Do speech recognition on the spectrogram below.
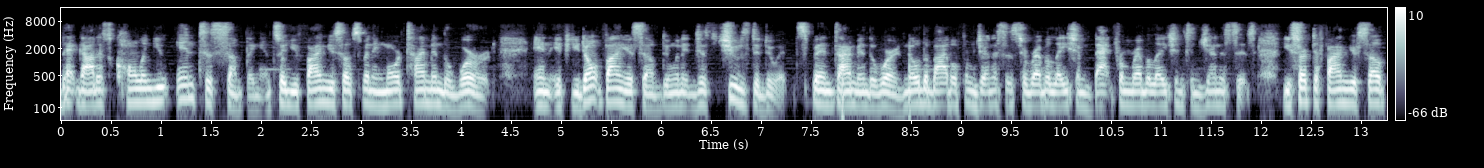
that God is calling you into something. And so you find yourself spending more time in the Word. And if you don't find yourself doing it, just choose to do it. Spend time in the Word. Know the Bible from Genesis to Revelation, back from Revelation to Genesis. You start to find yourself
